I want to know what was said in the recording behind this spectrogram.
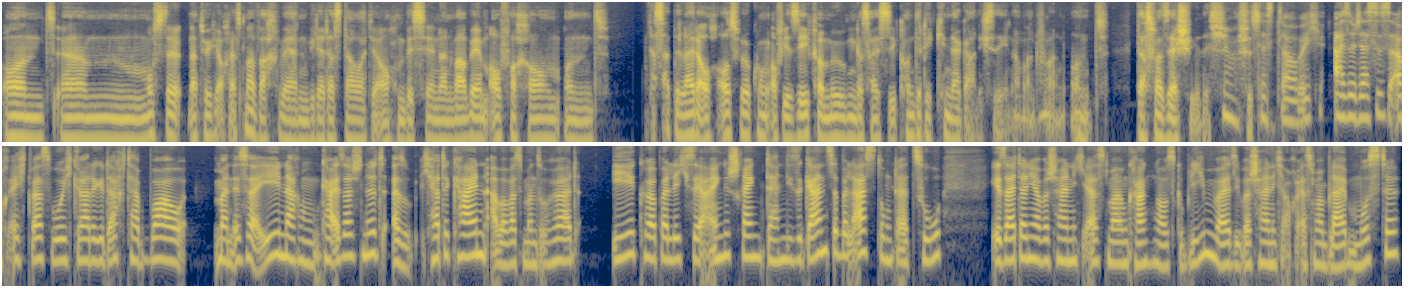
und ähm, musste natürlich auch erstmal wach werden wieder. Das dauert ja auch ein bisschen. Dann war wir im Aufwachraum und das hatte leider auch Auswirkungen auf ihr Sehvermögen. Das heißt, sie konnte die Kinder gar nicht sehen am mhm. Anfang. Und das war sehr schwierig. Ja, das glaube ich. Also das ist auch echt was, wo ich gerade gedacht habe, wow, man ist ja eh nach dem Kaiserschnitt, also ich hatte keinen, aber was man so hört, eh körperlich sehr eingeschränkt. Dann diese ganze Belastung dazu. Ihr seid dann ja wahrscheinlich erstmal im Krankenhaus geblieben, weil sie wahrscheinlich auch erstmal bleiben musste.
